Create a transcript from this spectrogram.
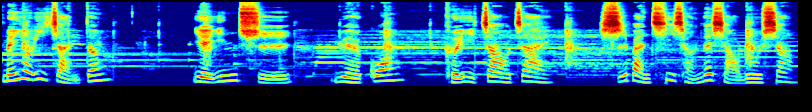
没有一盏灯，也因此月光可以照在石板砌成的小路上，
